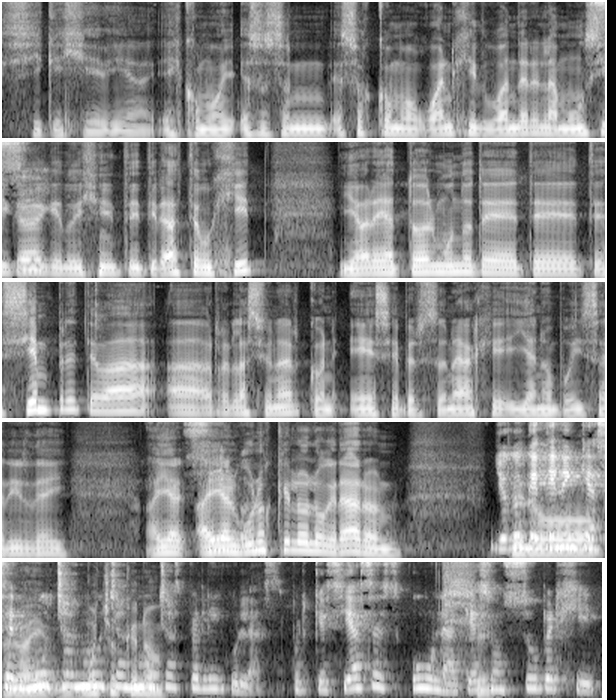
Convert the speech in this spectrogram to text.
Sí, que heavy. ¿eh? Es como, esos son, esos como one hit wonder en la música, Sí. que tú te tiraste un hit y ahora ya todo el mundo te, te- te- siempre te va a relacionar con ese personaje y ya no podéis salir de ahí. Hay, hay algunos que lo lograron. Yo creo que tienen que hacer muchas, muchas, no. muchas películas. Porque si haces una que Sí. es un super hit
